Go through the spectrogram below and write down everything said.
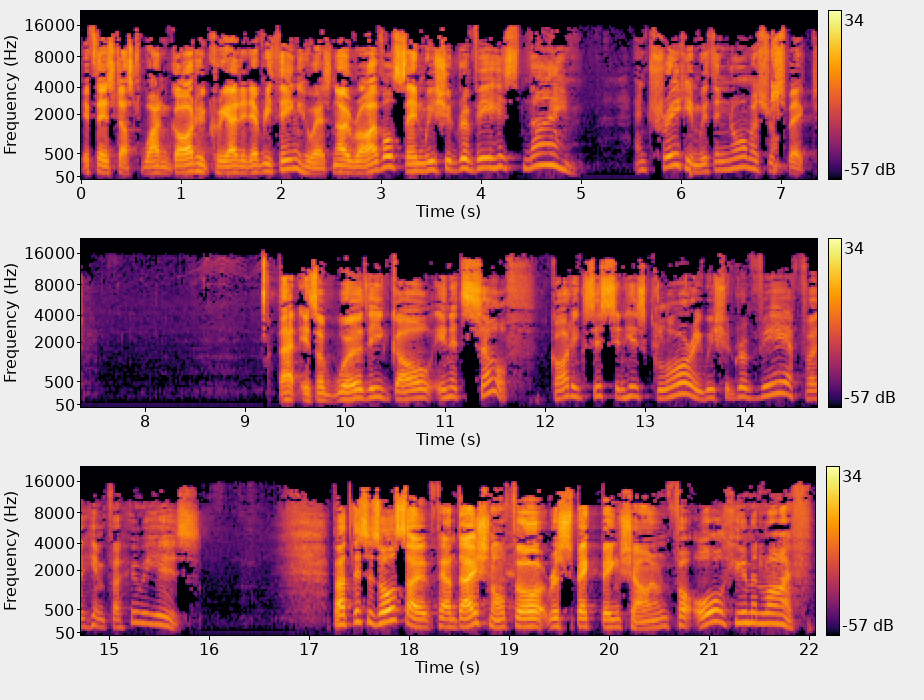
If there's just one God who created everything, who has no rivals, then we should revere his name and treat him with enormous respect. That is a worthy goal in itself. God exists in his glory. We should revere for him for who he is. But this is also foundational for respect being shown for all human life.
